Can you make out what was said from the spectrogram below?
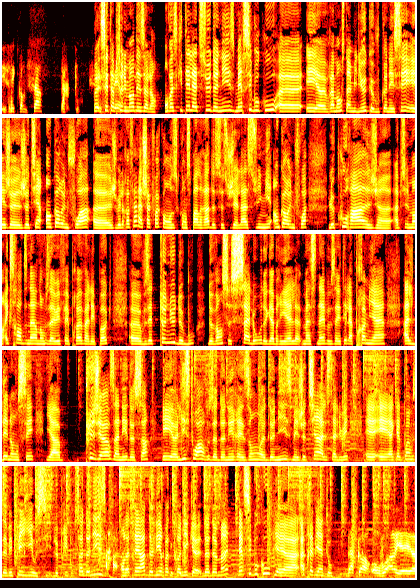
Et c'est comme ça partout. C'est absolument désolant. On va se quitter là-dessus, Denise. Merci beaucoup. Euh, et euh, vraiment, c'est un milieu que vous connaissez et je, je tiens encore une fois, euh, je vais le refaire à chaque fois qu'on qu'on se parlera de ce sujet-là, à souligner encore une fois le courage euh, absolument extraordinaire dont vous avez fait preuve à l'époque. Euh, vous êtes tenu debout devant ce salaud de Gabriel Masnev. Vous avez été la première à le dénoncer. Il y a plusieurs années de ça et euh, l'histoire vous a donné raison, euh, Denise, mais je tiens à le saluer et, et, à quel point vous avez payé aussi le prix pour ça. Denise, on a très hâte de lire votre chronique euh, de demain. Merci beaucoup, puis à, à très bientôt. D'accord, au revoir et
